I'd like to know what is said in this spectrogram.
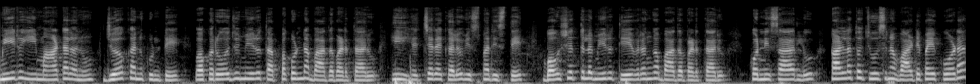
మీరు ఈ మాటలను జోక్ అనుకుంటే ఒకరోజు మీరు తప్పకుండా బాధపడతారు. ఈ హెచ్చరికలు విస్మరిస్తే భవిష్యత్తులో మీరు తీవ్రంగా బాధపడతారు. కొన్నిసార్లు కళ్ళతో చూసిన వాటిపై కూడా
